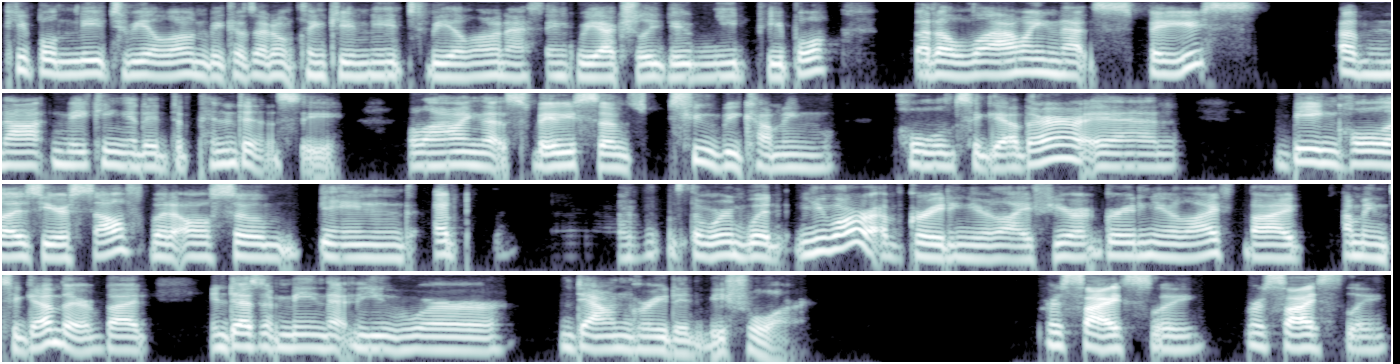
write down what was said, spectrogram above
people need to be alone because I don't think you need to be alone. I think we actually do need people, but allowing that space of not making it a dependency, allowing that space of two becoming whole together and being whole as yourself, but also being up. The word? Would you are upgrading your life? You're upgrading your life by coming together, but it doesn't mean that you were downgraded before. Precisely, precisely.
